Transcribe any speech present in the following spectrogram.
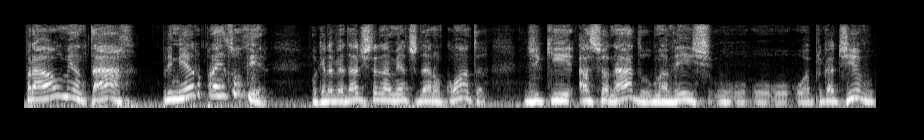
para aumentar, primeiro para resolver. Porque, na verdade, os treinamentos deram conta de que, acionado uma vez o, o, o- aplicativo,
